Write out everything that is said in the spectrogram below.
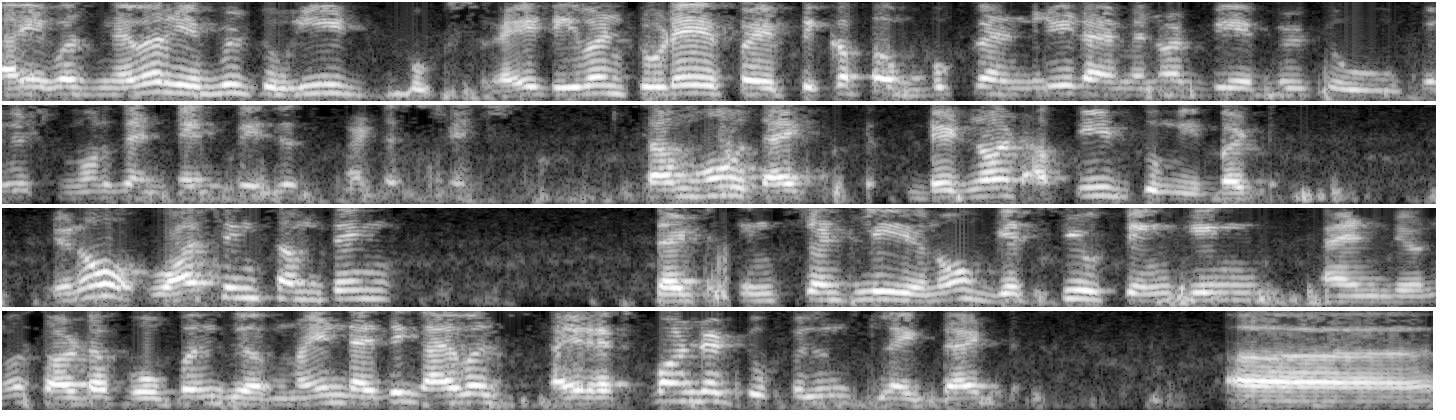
I was never able to read books, right? Even today, if I pick up a book and read, I may not be able to finish more than 10 pages at a stretch. Somehow that did not appeal to me, but you know, watching something that instantly, you know, gets you thinking and, you know, sort of opens your mind. I think I was, I responded to films like that, uh,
